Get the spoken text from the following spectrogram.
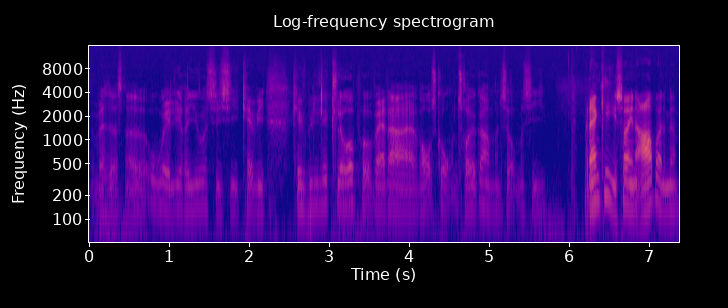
hvad hedder sådan noget, OL i Rio, så sige, kan vi, kan vi blive lidt klogere på, hvad der, hvor skoen trykker, om man så må sige. Hvordan gik I så ind og arbejde med dem?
